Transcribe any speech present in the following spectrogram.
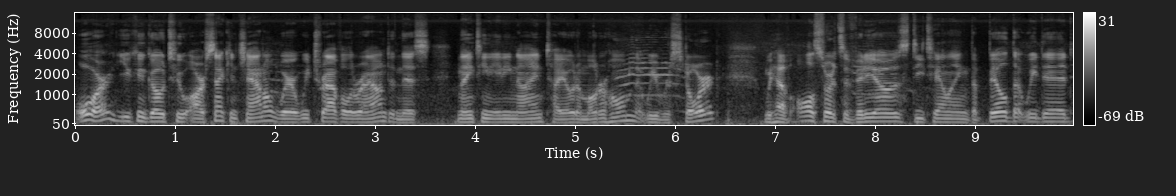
Or you can go to our second channel where we travel around in this 1989 Toyota motorhome that we restored. We have all sorts of videos detailing the build that we did,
